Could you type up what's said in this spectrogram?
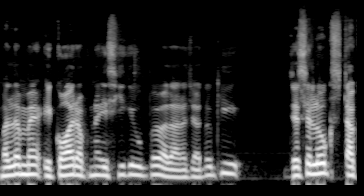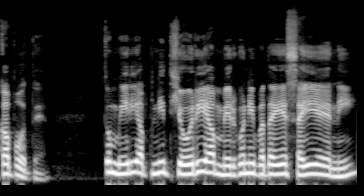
मतलब मैं एक और अपना इसी के ऊपर बताना चाहता हूँ कि जैसे लोग स्टकअप होते हैं तो मेरी अपनी थ्योरी अब मेरे को नहीं पता ये सही है नहीं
